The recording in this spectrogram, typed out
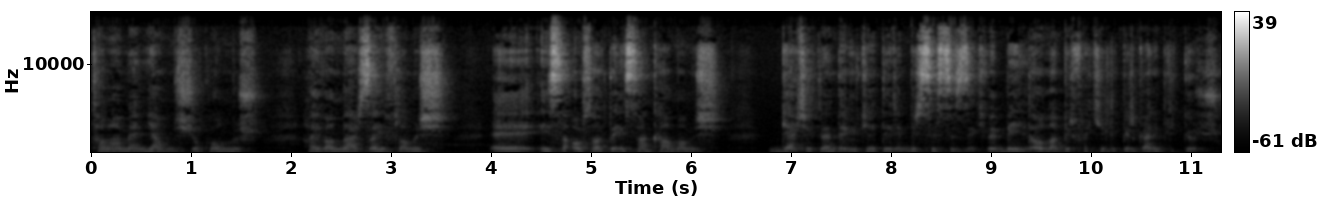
tamamen yanmış, yok olmuş, hayvanlar zayıflamış, e, insan, ortalıkta insan kalmamış. Gerçekten de ülkede derin bir sessizlik ve belli olan bir fakirlik, bir gariplik görür.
